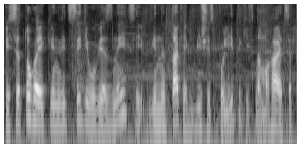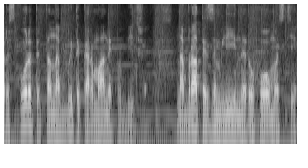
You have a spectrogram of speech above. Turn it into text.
Після того, як він відсидів у в'язниці, він не так, як більшість політиків, намагається прискорити та набити кармани побільше, набрати землі, нерухомості,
